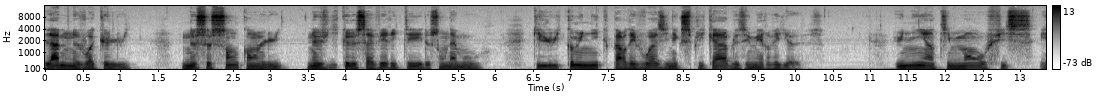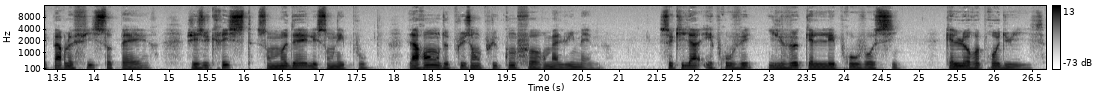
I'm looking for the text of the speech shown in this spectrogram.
l'âme ne voit que lui, ne se sent qu'en lui, ne vit que de sa vérité et de son amour, qu'il lui communique par des voies inexplicables et merveilleuses. Uni intimement au Fils et par le Fils au Père, Jésus-Christ, son modèle et son époux, la rend de plus en plus conforme à lui-même. Ce qu'il a éprouvé, il veut qu'elle l'éprouve aussi, qu'elle le reproduise,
